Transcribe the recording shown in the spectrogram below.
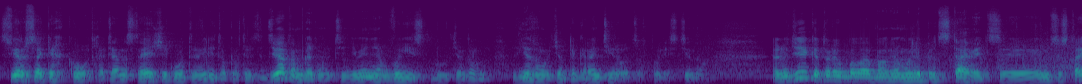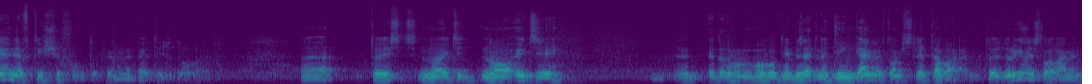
сверх всяких квот, хотя настоящие квоты ввели только в 1939 году, но тем не менее выезд был чем-то, въезд был чем-то гарантироваться в Палестину. Людей, которые было, могли представить э, им состояние в тысячу фунтов, примерно 5 тысяч долларов. Э, то есть, но эти, но эти это могло быть не обязательно деньгами, в том числе товарами. То есть, другими словами,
